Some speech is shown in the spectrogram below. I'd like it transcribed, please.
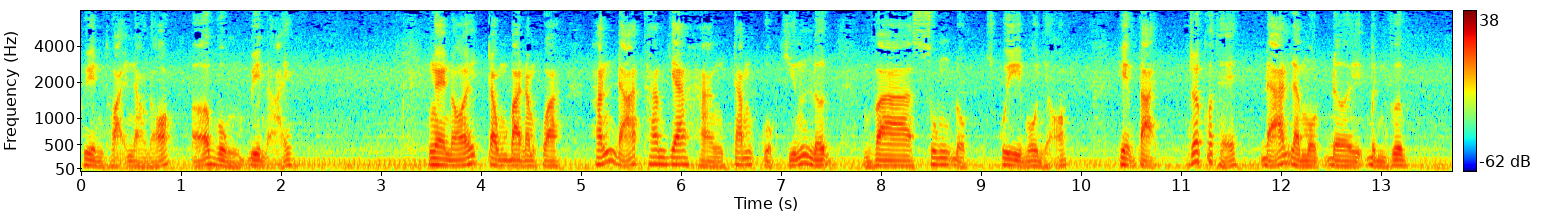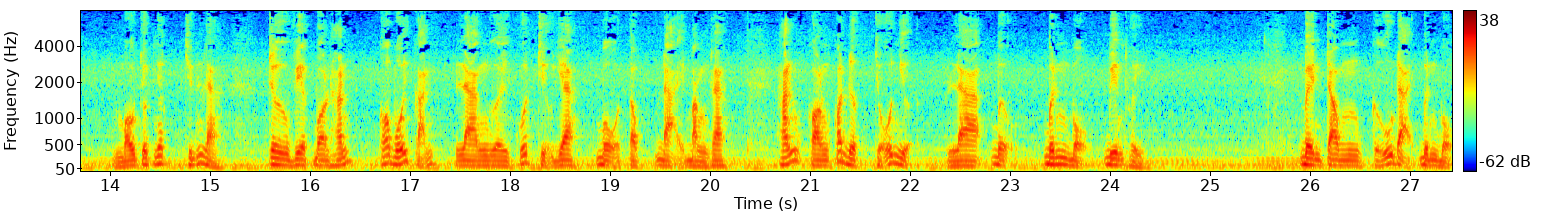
huyền thoại nào đó ở vùng biên ải. Nghe nói trong ba năm qua, hắn đã tham gia hàng trăm cuộc chiến lớn và xung đột quy mô nhỏ. Hiện tại, rất có thể đã là một đời bình vương. Mấu chốt nhất chính là, trừ việc bọn hắn có bối cảnh là người của triệu gia bộ tộc Đại Bằng ra. Hắn còn có được chỗ nhựa là bộ binh bộ biên thủy. Bên trong cửu đại binh bộ,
